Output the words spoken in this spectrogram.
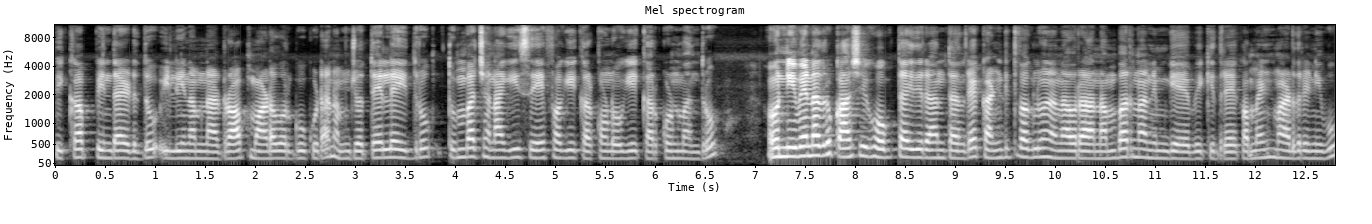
ಪಿಕಪ್ಪಿಂದ ಹಿಡಿದು ಇಲ್ಲಿ ನಮ್ಮನ್ನ ಡ್ರಾಪ್ ಮಾಡೋವರೆಗೂ ಕೂಡ ನಮ್ಮ ಜೊತೆಯಲ್ಲೇ ಇದ್ದರು ತುಂಬ ಚೆನ್ನಾಗಿ ಸೇಫಾಗಿ ಕರ್ಕೊಂಡೋಗಿ ಕರ್ಕೊಂಡು ಬಂದರು. ನೀವೇನಾದರೂ ಕಾಶಿಗೆ ಹೋಗ್ತಾ ಇದ್ದೀರಾ ಅಂತಂದರೆ ಖಂಡಿತವಾಗ್ಲೂ ನಾನು ಅವರ ನಂಬರ್ನ ನಿಮಗೆ ಬೇಕಿದ್ದರೆ ಕಮೆಂಟ್ ಮಾಡಿದ್ರೆ ನೀವು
